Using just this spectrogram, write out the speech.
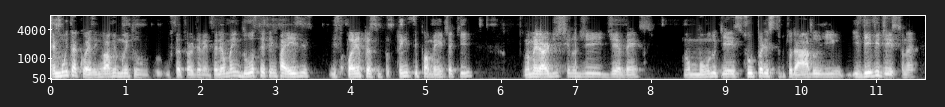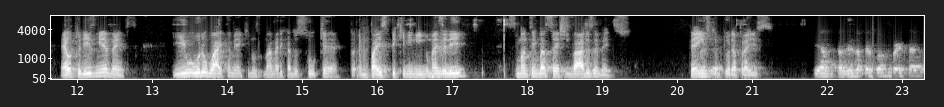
É muita coisa, envolve muito o setor de eventos. Ele é uma indústria e tem países, Espanha principalmente, aqui é o melhor destino de, de eventos no mundo, que é super estruturado e, e vive disso, né? É o turismo e eventos. E o Uruguai também aqui no, na América do Sul, que é um país pequenininho, mas ele se mantém bastante de vários eventos. Tem pois é. estrutura é. para isso. E às, vezes a pessoa não percebe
